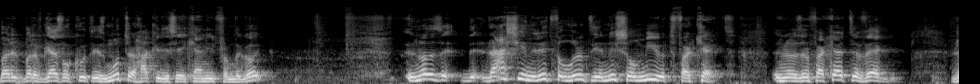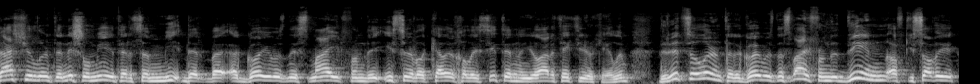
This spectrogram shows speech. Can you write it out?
but, but if Gezel Kuti is mutter, how can you say you can't eat from the goy? In other words, Rashi and the Ritva learned the initial miyut farket. In other words, in farket veg. Rashi learned initial miyut that it's a meat that a goy was nismayit from the Easter of al keli chalesitin and you're allowed to take to your kelim. The Ritva learned that a goy was nismayit from the din of kisavi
